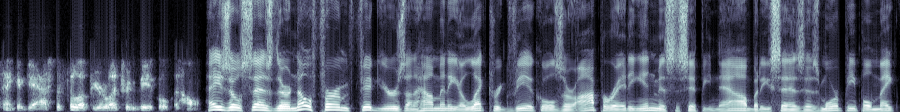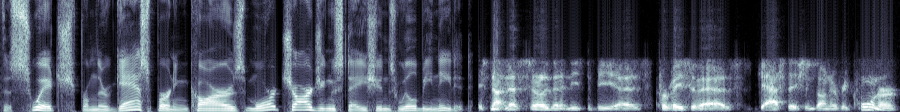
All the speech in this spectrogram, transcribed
tank of gas to fill up your electric vehicle at home. Hazel says there are no firm figures on how many electric vehicles are operating in Mississippi now, but he says as more people make the switch from their gas burning cars, more charging stations will be needed. It's not necessarily that it needs to be as pervasive as gas stations on every corner,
